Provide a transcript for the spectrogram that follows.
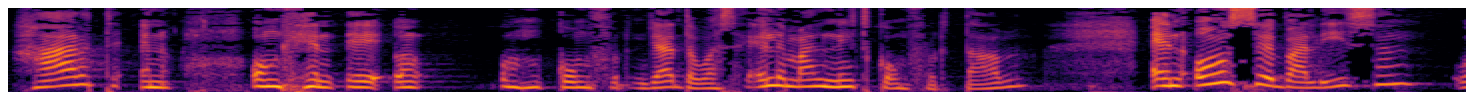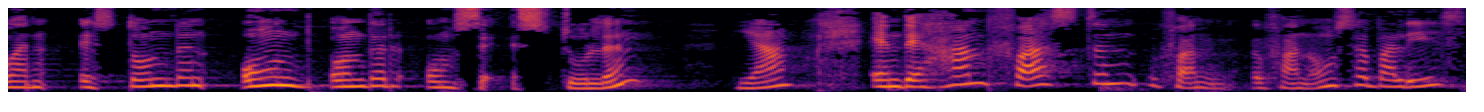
Hard en ongen, eh, ja, dat was helemaal niet comfortabel. En onze baliezen waren, stonden on, onder onze stoelen. Ja? En de handvasten van, van onze balies,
